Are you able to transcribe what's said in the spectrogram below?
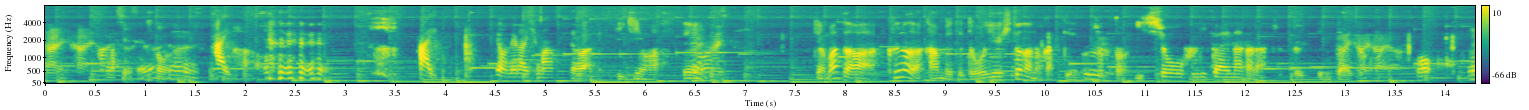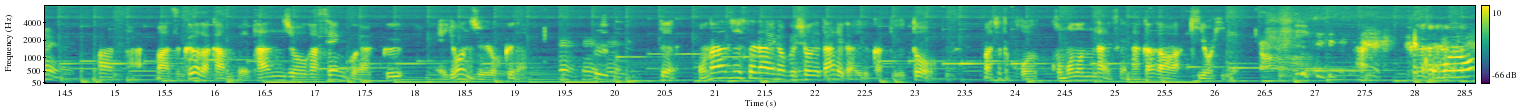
はい。はい。話ですよね。はいはい。じゃあお願いします。では行きます。で、うんはい。じゃあまずは黒田官兵衛ってどういう人なのかっていうのをちょっと一生を振り返りながらちょっと言ってみたいと思います。お、うん、まあまず黒田官兵衛誕生が1546年うん、うん、うん。で同じ世代の武将で誰がいるかっていうと、まあ、ちょっとこ小物になるんですけど中川清秀小物？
